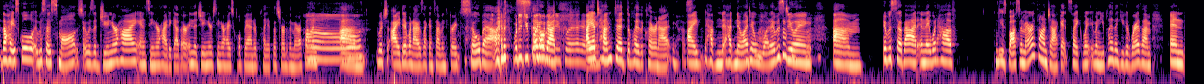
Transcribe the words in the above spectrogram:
the high school it was so small so it was a junior high and senior high together and the junior senior high school band would play at the start of the marathon Oh. um, which i did when i was like in seventh grade so bad What did you So play? what bad. did you play? i attempted to play the clarinet Yes. i have n- had no idea what i was doing um, it was so bad and they would have these boston marathon jackets like when, when you played like you could wear them and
